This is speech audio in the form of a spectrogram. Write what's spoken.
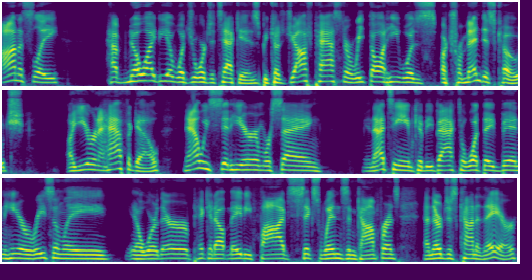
honestly have no idea what Georgia Tech is because Josh Pastner, we thought he was a tremendous coach a year and a half ago. Now we sit here and we're saying, I mean, that team could be back to what they've been here recently you know, where they're picking up maybe five, six wins in conference, and they're just kind of there.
